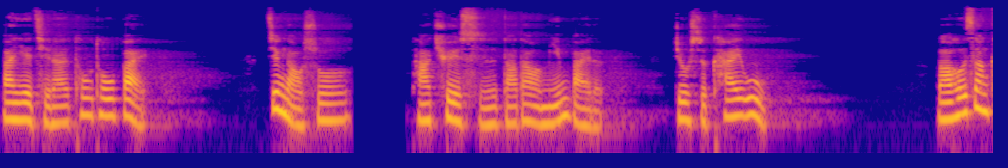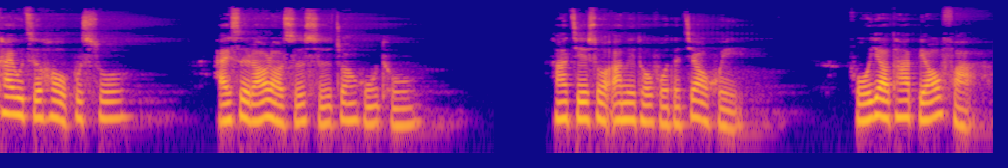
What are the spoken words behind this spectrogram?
半夜起来偷偷拜。敬老说，他确实达到明白了。就是开悟。老和尚开悟之后不说，还是老老实实装糊涂。他接受阿弥陀佛的教诲，佛要他表法，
